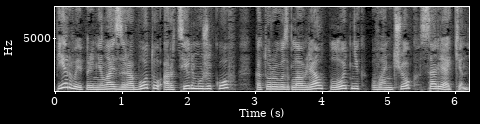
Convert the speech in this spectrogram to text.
Первой принялась за работу артель мужиков, которую возглавлял плотник Ванчок Солякин.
